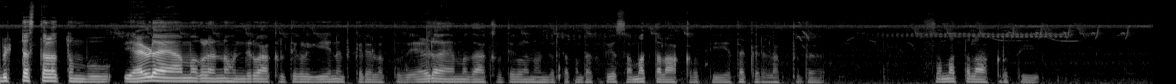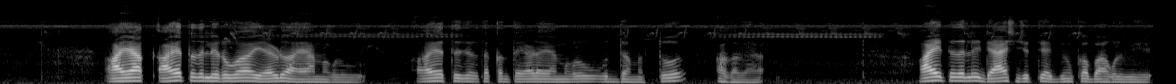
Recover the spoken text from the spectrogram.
ಬಿಟ್ಟ ಸ್ಥಳ ತುಂಬು. ಎರಡು ಆಯಾಮಗಳನ್ನು ಹೊಂದಿರುವ ಆಕೃತಿಗಳಿಗೆ ಏನಂತ ಕರೆಯಲಾಗ್ತದೆ? ಎರಡು ಆಯಾಮದ ಆಕೃತಿಗಳನ್ನು ಹೊಂದಿರತಕ್ಕಂಥ ಆಕೃತಿಗೆ ಸಮತಲಾಕೃತಿ ಅಂತ ಕರೆಯಲಾಗ್ತದೆ. ಸಮತಲಾಕೃತಿ ಆಯಾ, ಆಯತದಲ್ಲಿರುವ ಎರಡು ಆಯಾಮಗಳು. ಆಯತದಲ್ಲಿರತಕ್ಕಂಥ ಎರಡು ಆಯಾಮಗಳು ಉದ್ದ ಮತ್ತು ಅಗಲ. ಆಯತದಲ್ಲಿ ಡ್ಯಾಶ್ ಜೊತೆ ಅಭಿಮುಖ ಬಾಹುಗಳಿವೆ.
